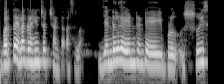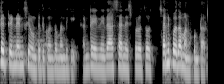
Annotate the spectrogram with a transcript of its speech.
భర్త ఎలా గ్రహించవచ్చు అంటారు అసలు? జనరల్గా ఏంటంటే ఇప్పుడు సూయిసైడ్ టెండెన్సీ ఉంటుంది కొంతమందికి. అంటే నిరాశ నిస్పృహతో చనిపోదాం అనుకుంటారు.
